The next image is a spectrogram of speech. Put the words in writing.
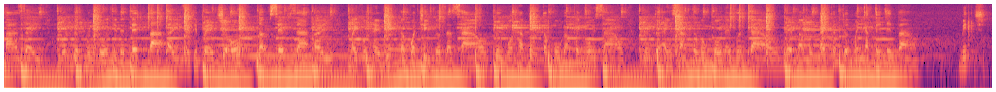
3 giây. Muốn được mừng tuổi thì tới Tết ta ấy. Rồi thì về chỗ, đợi xếp ra ấy. Mày không hề biết cả quá trình đó ra sao. Từ một hạt bụi tao cố gắng thành ngôi sao. Tương tự ánh sáng từ vùng tối này vươn cao. Để mà một ngày thần tượng mày nhắc đến tên tao. Bitch.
